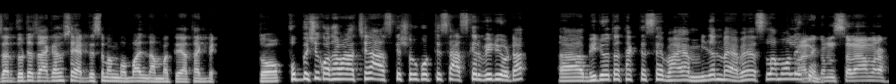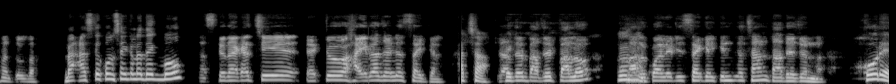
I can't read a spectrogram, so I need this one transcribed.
যার দুটো জায়গা হচ্ছে অ্যাড্রেস এবং মোবাইল নাম্বার দেওয়া থাকবে। তো খুব বেশি কথা বাড়াচ্ছি না আজকে শুরু করতেছে আজকের ভিডিওটা। ভিডিওতে থাকতেছে ভাই মিজান ভাই ভাই আসসালামু আলাইকুম। আসসালাম রহমতুল্লাহ। আজকে কোন সাইকেলটা দেখব? আজকে দেখাচ্ছি একটু হাই বাজেটের সাইকেল আচ্ছা যাদের বাজেট ভালো ভালো কোয়ালিটির সাইকেল কিনতে চান তাদের জন্য। করে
